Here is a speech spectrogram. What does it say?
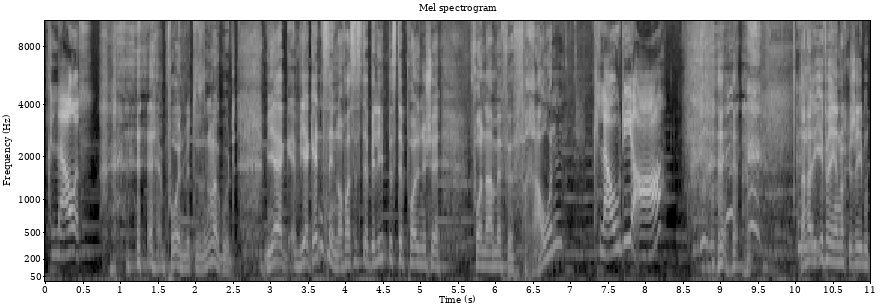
Klaus. Polenwitze sind immer gut. Wir, wir ergänzen ihn noch. Was ist der beliebteste polnische Vorname für Frauen? Claudia. Dann hat die Eva ja noch geschrieben,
